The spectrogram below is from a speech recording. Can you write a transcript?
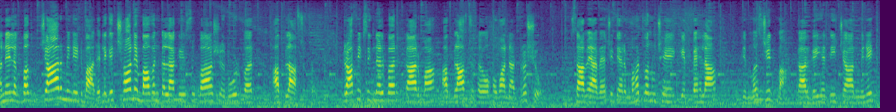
અને લગભગ ચાર મિનિટ બાદ, એટલે કે છ ને બાવન કલાકે સુભાષ રોડ પર આ બ્લાસ્ટ થયો. ટ્રાફિક સિગ્નલ પર કારમાં આ બ્લાસ્ટ થયો હોવાના દ્રશ્યો સામે આવ્યા છે ત્યારે મહત્વનું છે કે પહેલા તે મસ્જિદમાં કાર ગઈ હતી ચાર મિનિટ.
